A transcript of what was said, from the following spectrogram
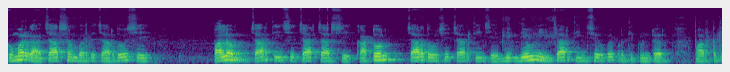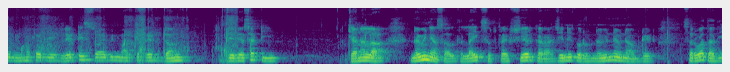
उमरगा चार शंभर ते चार दोनशे पालम चार तीनशे चार चारशे काटोल चार दोनशे चार तीनशे दिग्देवणी चार तीनशे रुपये प्रति क्विंटल. महाराष्ट्रातील महत्त्वाचे लेटेस्ट सोयाबीन मार्केट रेट जाणून देण्यासाठी चॅनलला नवीन असाल तर लाईक सबस्क्राईब शेअर करा. जेणेकरून नवीन नवीन अपडेट सर्वात आधी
